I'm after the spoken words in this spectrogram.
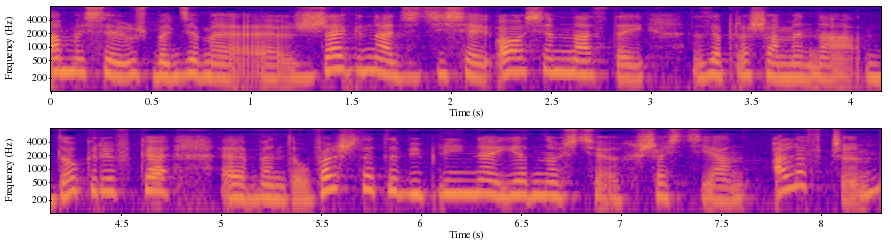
A my się już będziemy e, żegnać. Dzisiaj o 18 zapraszamy na dogrywkę. E, Będą warsztaty biblijne, jedność chrześcijan, ale w czym?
